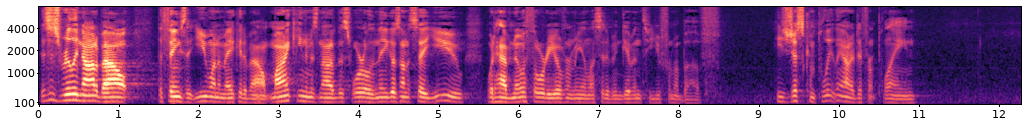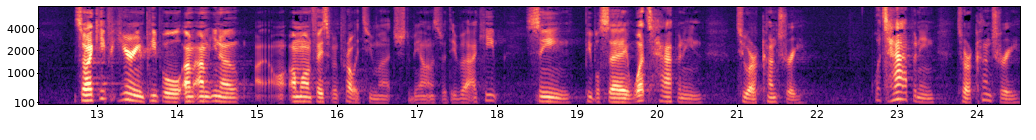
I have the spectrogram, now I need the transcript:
This is really not about the things that you want to make it about. My kingdom is not of this world. And then he goes on to say, You would have no authority over me unless it had been given to you from above. He's just completely on a different plane. So I keep hearing people, I'm, I'm, you know, I'm on Facebook probably too much, to be honest with you, but I keep seeing people say, What's happening to our country? What's happening to our country?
